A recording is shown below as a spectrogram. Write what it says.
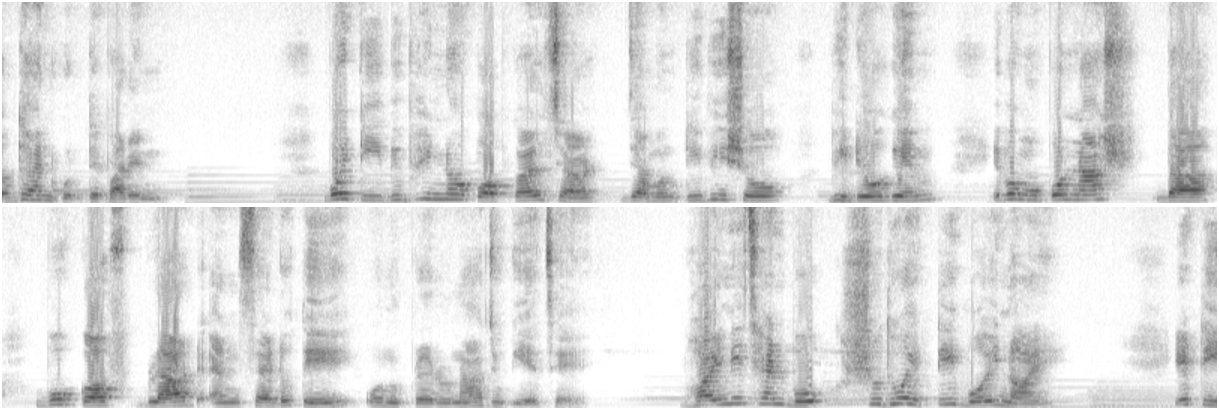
অধ্যয়ন করতে পারেন। বইটি বিভিন্ন পপ কালচার যেমন টিভি শো, ভিডিও গেম এবং উপন্যাস, the book of blood and স্যাডোতে অনুপ্রেরণা জুগিয়েছে। ভয়নিচ হ্যান্ডবুক শুধু একটি বই নয়, এটি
